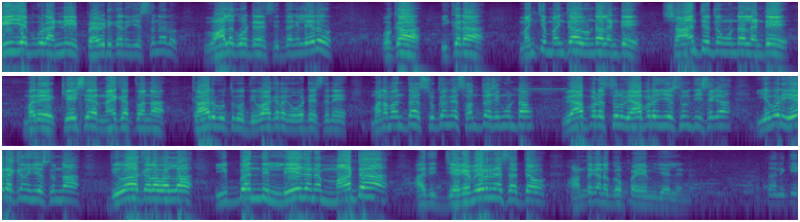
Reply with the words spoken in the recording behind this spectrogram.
బీజేపీ కూడా అన్ని ప్రైవేటీకరణ చేస్తున్నారు. వాళ్ళకు ఓటేయడానికి సిద్ధంగా లేరు. ఒక ఇక్కడ మంచి మంచాలు ఉండాలంటే శాంతియుతంగా ఉండాలంటే మరి కేసీఆర్ నాయకత్వాన కారు గుర్తుకు దివాకరగా ఓటేస్తేనే మనమంతా సుఖంగా సంతోషంగా ఉంటాం. వ్యాపారస్తులు వ్యాపారం చేస్తున్న దిశగా ఎవరు ఏ రకంగా చేస్తున్నా దివాకర వల్ల ఇబ్బంది లేదనే మాట అది జగమేరనే సత్యం. అంతకన్నా గొప్ప ఏం చేయలేండి. మొత్తానికి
